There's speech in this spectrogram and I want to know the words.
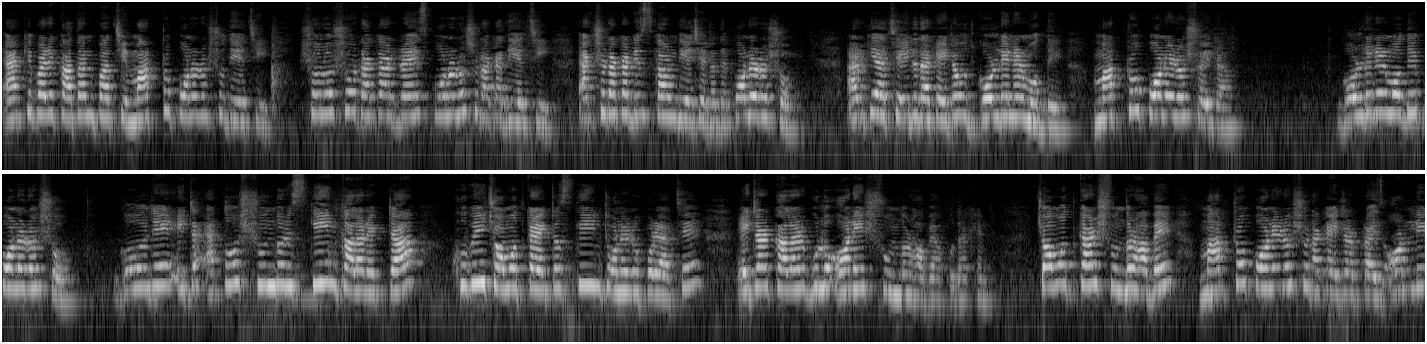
একেবারে কাতান পাচ্ছি। মাত্র পনেরোশো দিয়েছি। ষোলোশো টাকার ড্রেস পনেরোশো টাকা দিয়েছি। একশো টাকা ডিসকাউন্ট দিয়েছি এটাতে। পনেরোশো। আর কি আছে? এটা দেখা, এটাও গোল্ডেনের মধ্যে। মাত্র পনেরোশো এটা। গোল্ডেনের মধ্যে পনেরোশো। গোল্ডে এটা এত সুন্দর স্কিন কালার একটা, খুবই চমৎকার একটা স্কিন টোনের উপরে আছে। এটার কালারগুলো অনেক সুন্দর হবে, আপু, দেখেন। চমৎকার সুন্দর হবে। মাত্র পনেরোশো টাকা এটার প্রাইস অনলি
